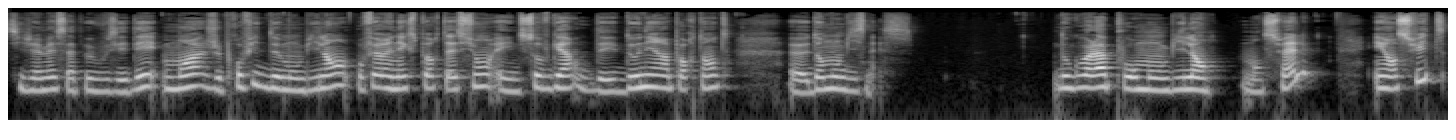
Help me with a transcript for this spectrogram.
si jamais ça peut vous aider, moi je profite de mon bilan pour faire une exportation et une sauvegarde des données importantes euh, dans mon business. Donc voilà pour mon bilan mensuel. Et ensuite,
